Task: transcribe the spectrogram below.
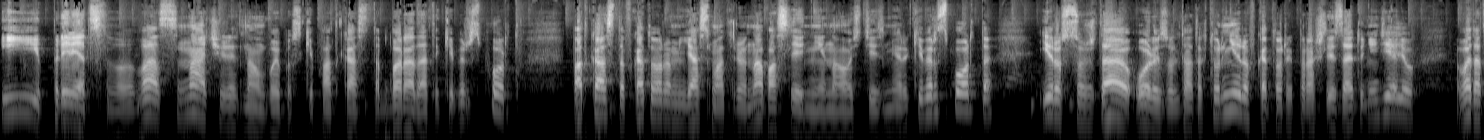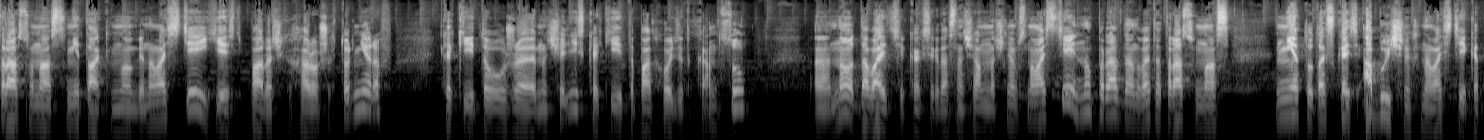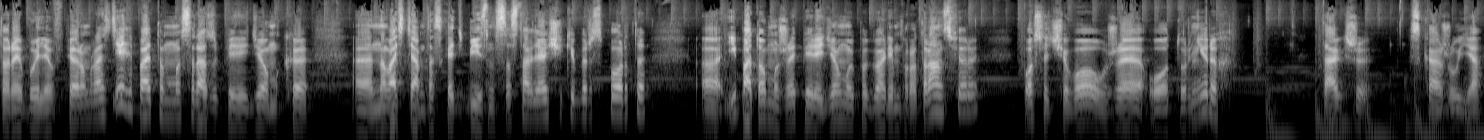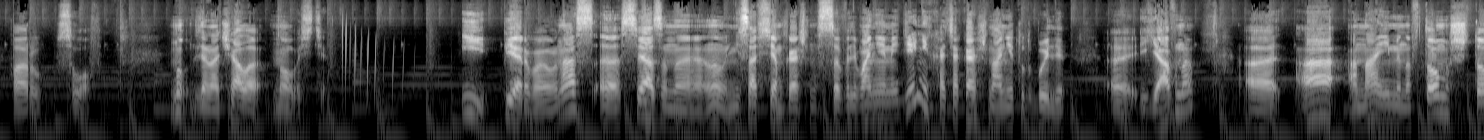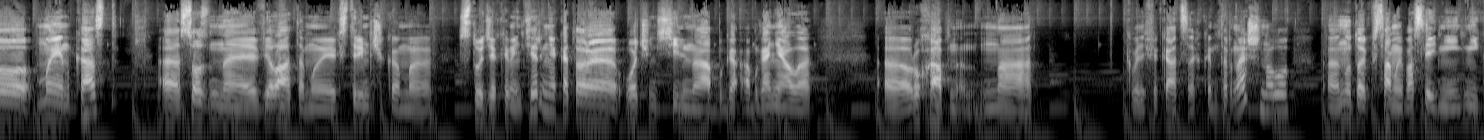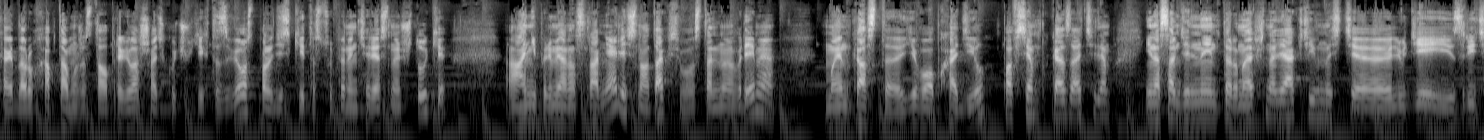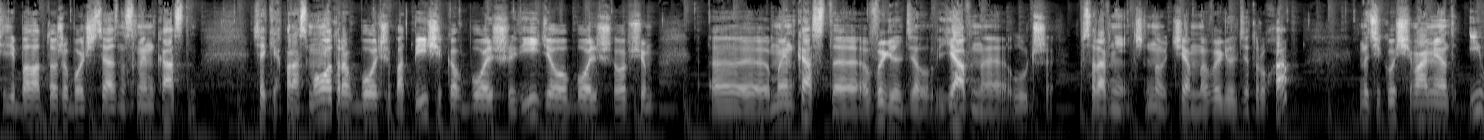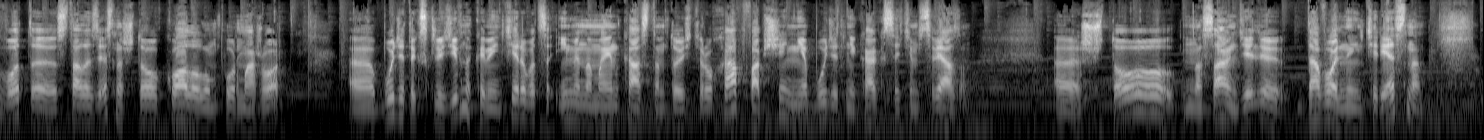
И приветствую вас на очередном выпуске подкаста «Бородатый киберспорт», подкаста, в котором я смотрю на последние новости из мира киберспорта и рассуждаю о результатах турниров, которые прошли за эту неделю. В этот раз у нас не так много новостей, есть парочка хороших турниров, какие-то уже начались, какие-то подходят к концу. Э, но давайте, как всегда, сначала начнем с новостей, но правда в этот раз у нас нету, так сказать, обычных новостей, которые были в первом разделе, поэтому мы сразу перейдем к э, новостям, так сказать, бизнес-составляющей киберспорта, э, и потом уже перейдем и поговорим про трансферы, после чего уже о турнирах также скажу я пару слов. Ну, для начала новости. И первое у нас э, связано, ну, не совсем, конечно, с вливаниями денег, хотя, конечно, они тут были э, явно, а она именно в том, что Maincast, э, созданная Вилатом и экстримчиком э, студия комментирования, которая очень сильно обгоняла э, Рухаб на, квалификациях к интернешнлу, Э, ну, только в самые последние дни, когда Рухаб там уже стал приглашать кучу каких-то звезд, проводить какие-то суперинтересные штуки, они примерно сравнялись, но а так все в остальное время Maincast его обходил по всем показателям. И на самом деле на International е активность э, людей и зрителей была тоже больше связана с Maincast ом. Всяких просмотров больше, подписчиков больше, видео больше. В общем, Maincast э, выглядел явно лучше по сравнению, ну, чем выглядит RuHub на текущий момент. И вот э, стало известно, что Куала-Лумпур Major э, будет эксклюзивно комментироваться именно мейнкастом. То есть Рухаб вообще не будет никак с этим связан. Э, что на самом деле довольно интересно,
